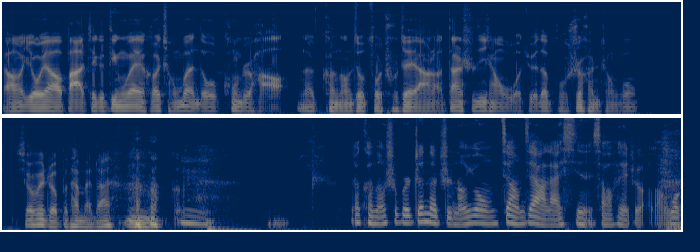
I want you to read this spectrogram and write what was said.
然后又要把这个定位和成本都控制好，那可能就做出这样了。但实际上我觉得不是很成功。消费者不太买单。嗯，嗯。那可能是不是真的只能用降价来吸引消费者了？我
